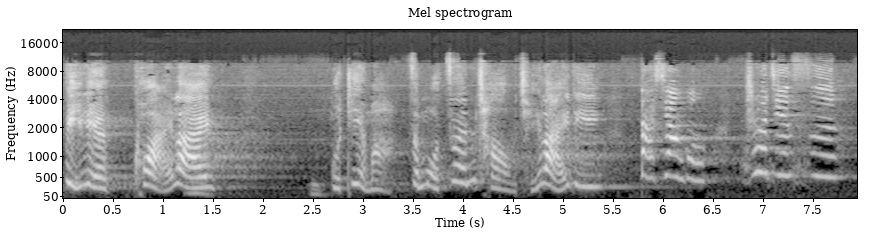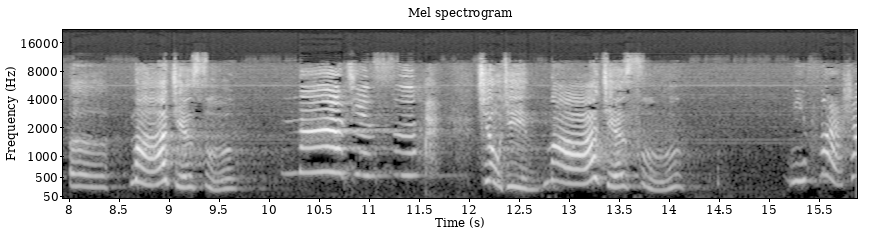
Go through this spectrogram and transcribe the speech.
碧莲，快来！我爹妈怎么争吵起来的？大相公，这件事，呃，哪件事？那件事，究竟哪件事？你扶儿上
